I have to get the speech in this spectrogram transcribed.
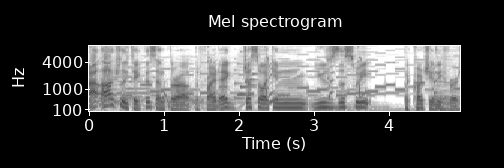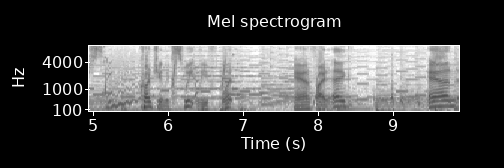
I'll actually take this and throw out the fried egg just so I can use the sweet... The crunchy leaf first. Crunchy leaf, sweet leaf, what? And fried egg. And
